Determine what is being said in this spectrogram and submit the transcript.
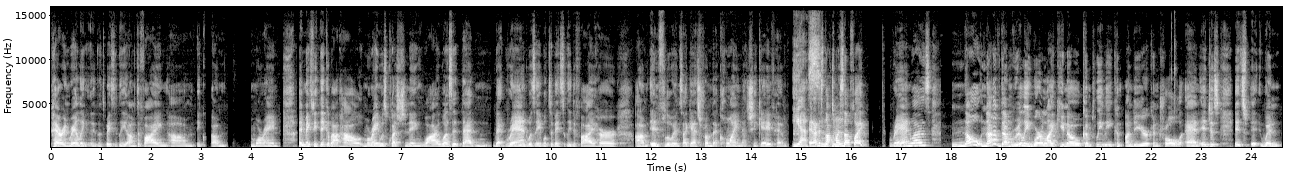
Perrin railing, it's basically um, defying um, um, Moiraine. It makes me think about how Moiraine was questioning why was it that that Rand was able to basically defy her um, influence, I guess, from that coin that she gave him. Yes. And I just thought to myself, like, Rand was? No, none of them really were like, you know, completely con- under your control. And it just, it's it, when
